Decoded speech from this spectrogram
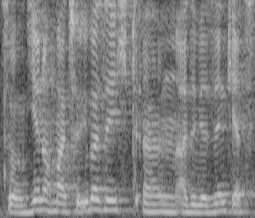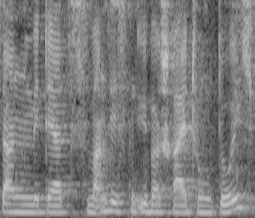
So, hier nochmal zur Übersicht. Ähm, also wir sind jetzt dann mit der 20. Überschreitung durch.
